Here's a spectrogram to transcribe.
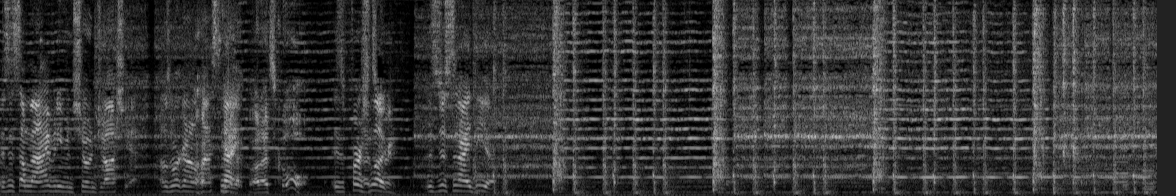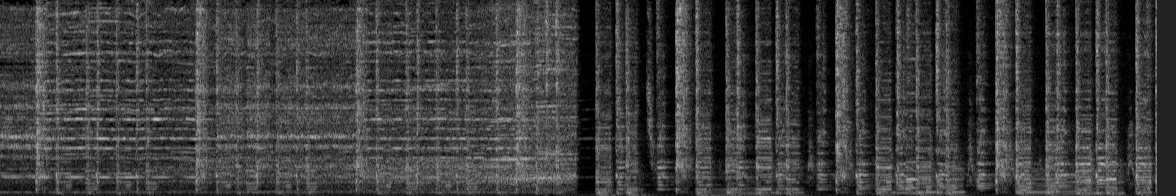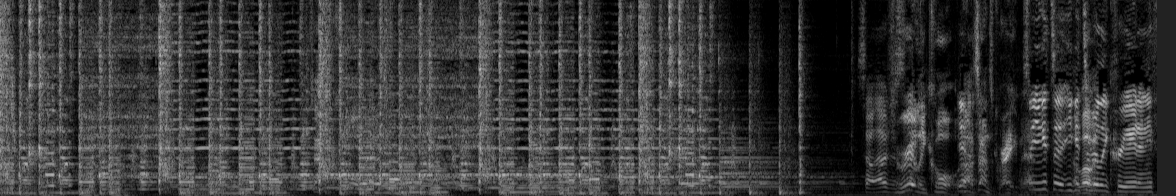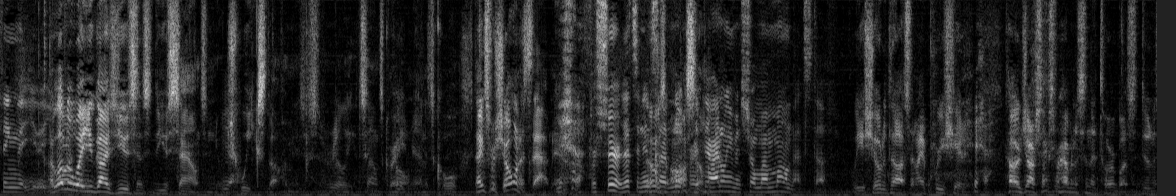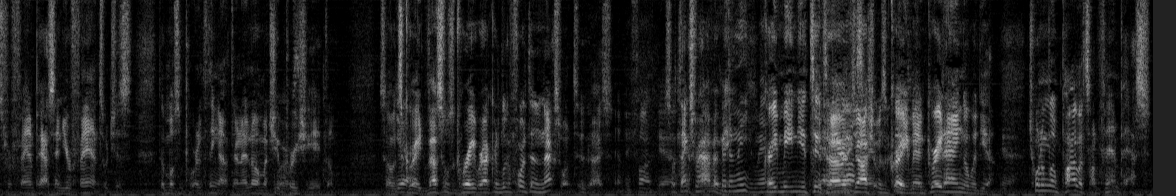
This is something I haven't even shown Josh yet. I was working on it oh, last Yeah, night. well, that's cool. This is the first That's look. great. This is just an idea. So that was just Really cool. Yeah. Oh, yeah. that sounds great, man. So you get to you get to it. really create anything that you. That you I love the way you guys use use sounds and you Yeah. tweak stuff. I mean, it's just really it sounds great, Cool. man. It's cool. Thanks for showing us that, man. Yeah, for sure. That's an inside look awesome. right there. I don't even show my mom that stuff. Well, you showed it to us, and I appreciate it. Yeah. Tyler, Josh, thanks for having us in the tour bus and doing this for Fan Pass and your fans, which is the most important thing out there. And I know how much you appreciate them. So it's Yeah. great. Vessel's a great record. Looking forward to the next one too, guys. That'd be fun. Yeah. So thanks for having Good me. to meet you, man. Great meeting you too, Yeah, Tyler. you're Josh, it was great, Thank man. Great hanging with you. Yeah. 21 Pilots on Fan Pass.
